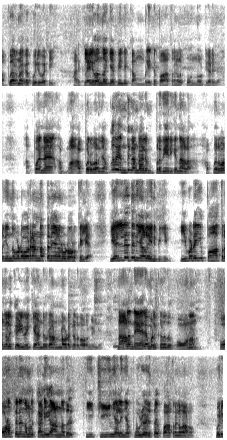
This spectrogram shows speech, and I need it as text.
അപ്പറിനൊക്കെ കുരുവട്ടി അടുക്കളയിൽ വന്നു നോക്കിയപ്പോൾ ഇതിന്റെ കംപ്ലീറ്റ് പാത്രങ്ങൾ കൊന്നൂട്ടി കിടക്കുക. അപ്പോൾ തന്നെ അപ്പർ പറഞ്ഞു അപ്പർ എന്ത് കണ്ടാലും പ്രതികരിക്കുന്ന ആളാണ് അപ്പർ പറഞ്ഞു ഇന്ന് ഇവിടെ ഒരെണ്ണത്തിനെ ഞങ്ങളിവിടെ ഉറക്കില്ല. എല്ലാത്തിനും ഞങ്ങൾ ഏൽപ്പിക്കും. ഇവിടെ ഈ പാത്രങ്ങൾ കഴിവയ്ക്കാണ്ട് ഒരു അണ്ണ അവിടെ കിടന്ന് ഉറങ്ങില്ല. നാളെ നേരം വിളിക്കുന്നത് ഓണാണ്. ഓണത്തിന് നമ്മൾ കണി കാണുന്നത് ഈ ചീഞ്ഞളിഞ്ഞ പുഴെടുത്ത പാത്രങ്ങളാണോ? ഒരു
